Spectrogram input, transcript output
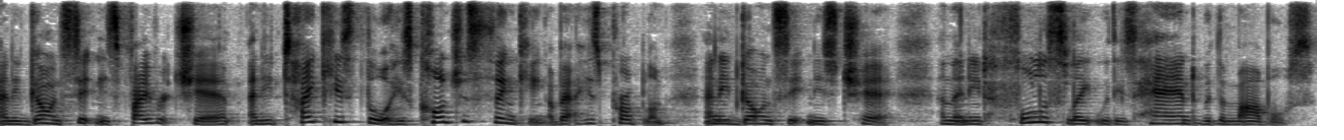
And he'd go and sit in his favourite chair and he'd take his thought, his conscious thinking about his problem, and he'd go and sit in his chair. And then he'd fall asleep with his hand with the marbles.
